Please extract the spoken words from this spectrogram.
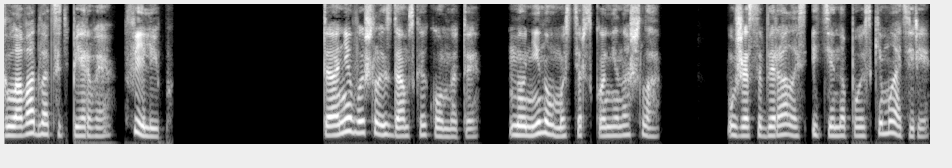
Глава 21. Филипп. Таня вышла из дамской комнаты, но Нину в мастерской не нашла. Уже собиралась идти на поиски матери,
